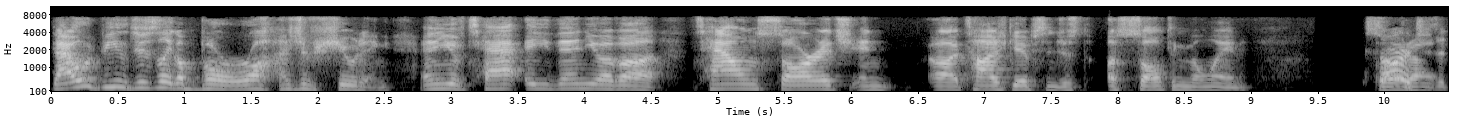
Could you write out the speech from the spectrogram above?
that would be just like a barrage of shooting, and you have ta- then you have uh, Town, Saric, and uh, Taj Gibson just assaulting the lane. Sarge uh, is a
